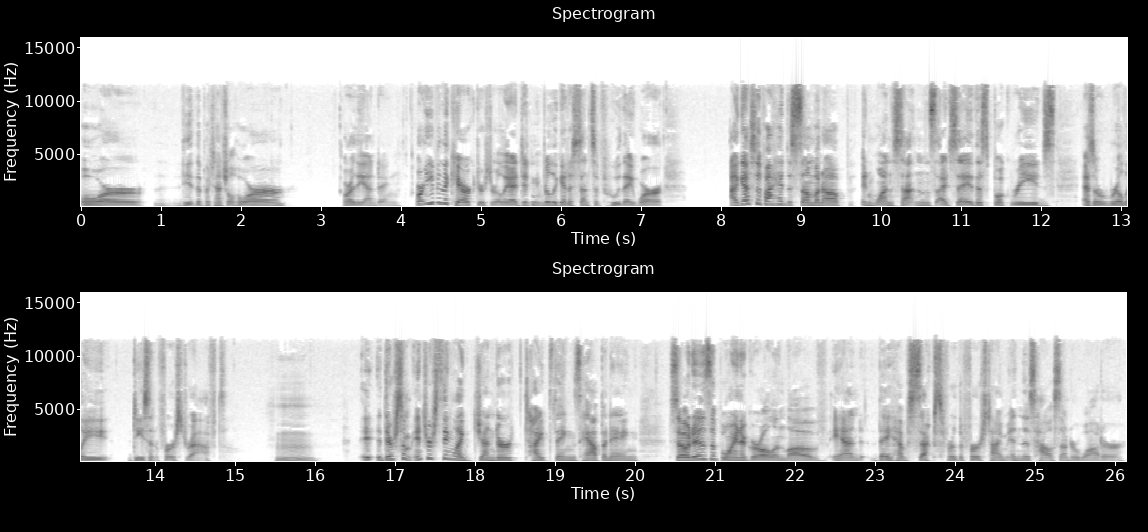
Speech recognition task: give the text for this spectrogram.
or the the potential horror or the ending or even the characters really i didn't really get a sense of who they were i guess if i had to sum it up in one sentence i'd say this book reads as a really decent first draft Hmm. It, there's some interesting like gender type things happening so it is a boy and a girl in love and they have sex for the first time in this house underwater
